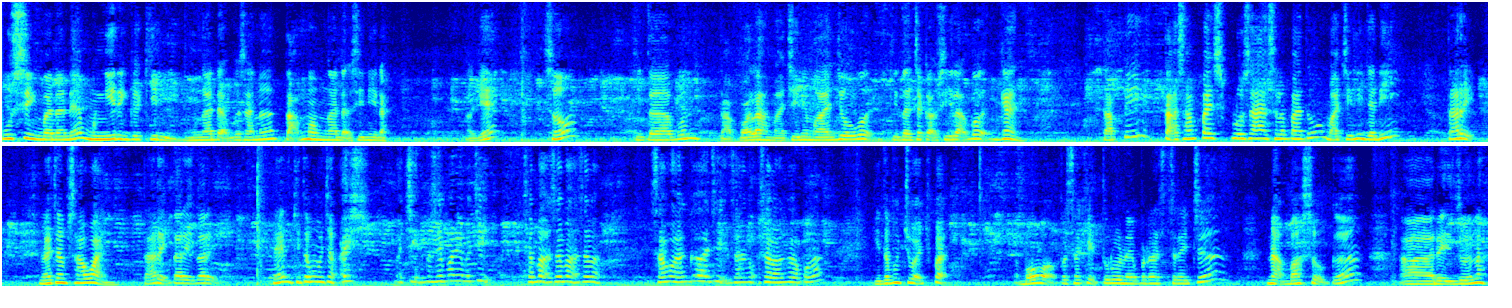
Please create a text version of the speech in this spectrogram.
pusing badan dia mengiring ke kiri. Menghadap ke sana tak mau menghadap sini dah. Okay So kita pun tak apalah makcik ni merajuk kot. Kita cakap silap kot kan? Tapi tak sampai 10 saat selepas tu makcik ni jadi tarik. Macam sawan. Tarik tarik tarik. Dan kita pun macam aish makcik pasal apa ni makcik sabar sabar sabar. Sawan ke makcik sawan ke apa kita pun cepat-cepat bawa pesakit turun daripada stretcher nak masuk ke uh, red zone lah.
